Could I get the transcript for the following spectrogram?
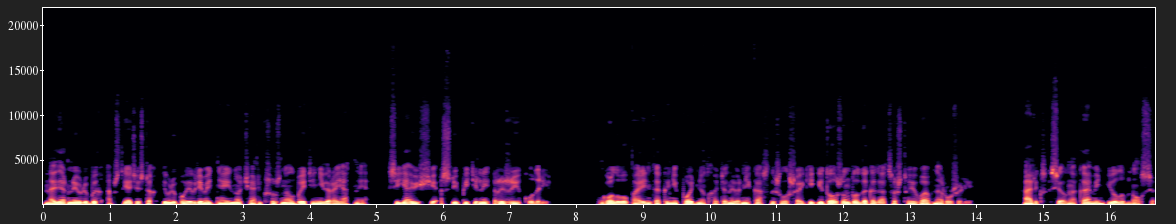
Наверное, в любых обстоятельствах и в любое время дня и ночи Алекс узнал бы эти невероятные, сияющие, ослепительные рыжие кудри. Голову парень так и не поднял, хотя наверняка слышал шаги и должен был догадаться, что его обнаружили. Алекс сел на камень и улыбнулся.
